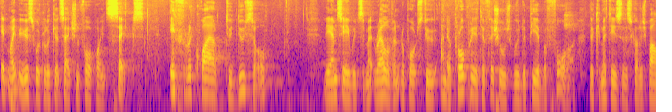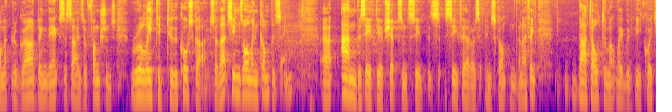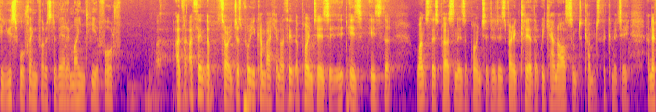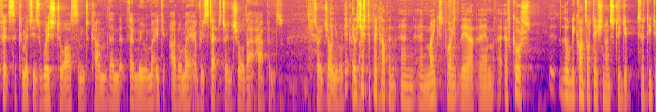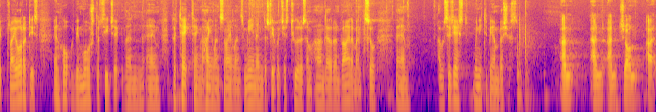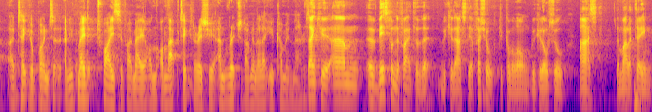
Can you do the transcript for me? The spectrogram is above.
it might be useful to look at section 4.6. If required to do so, the MCA would submit relevant reports to and yep. appropriate officials would appear before the committees of the Scottish Parliament regarding the exercise of functions related to the Coast Guard. So that seems all encompassing uh, and the safety of ships and sea, seafarers in Scotland. And I think that ultimately would be quite a useful thing for us to bear in mind here forth. I, th I think the sorry just before you come back in I think the point is is is that once this person is appointed it is very clear that we can ask them to come to the committee and if it's the committee's wish to ask them to come then then we will make I will make every step to ensure that happens. Sorry, John, you want to come It was back. just to pick up on, on, on Mike's point there. Um, of course, there'll be consultation on strategic, strategic priorities and what would be more strategic than um, protecting the Highlands and Islands main industry, which is tourism and our environment. So um, I would suggest we need to be ambitious. And, and, and John, I, I take your point, and you've made it twice, if I may, on, on that particular issue. And Richard, I'm going to let you come in there. Thank you. Um, uh, based on the fact that we could ask the official to come along. We could also ask the maritime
